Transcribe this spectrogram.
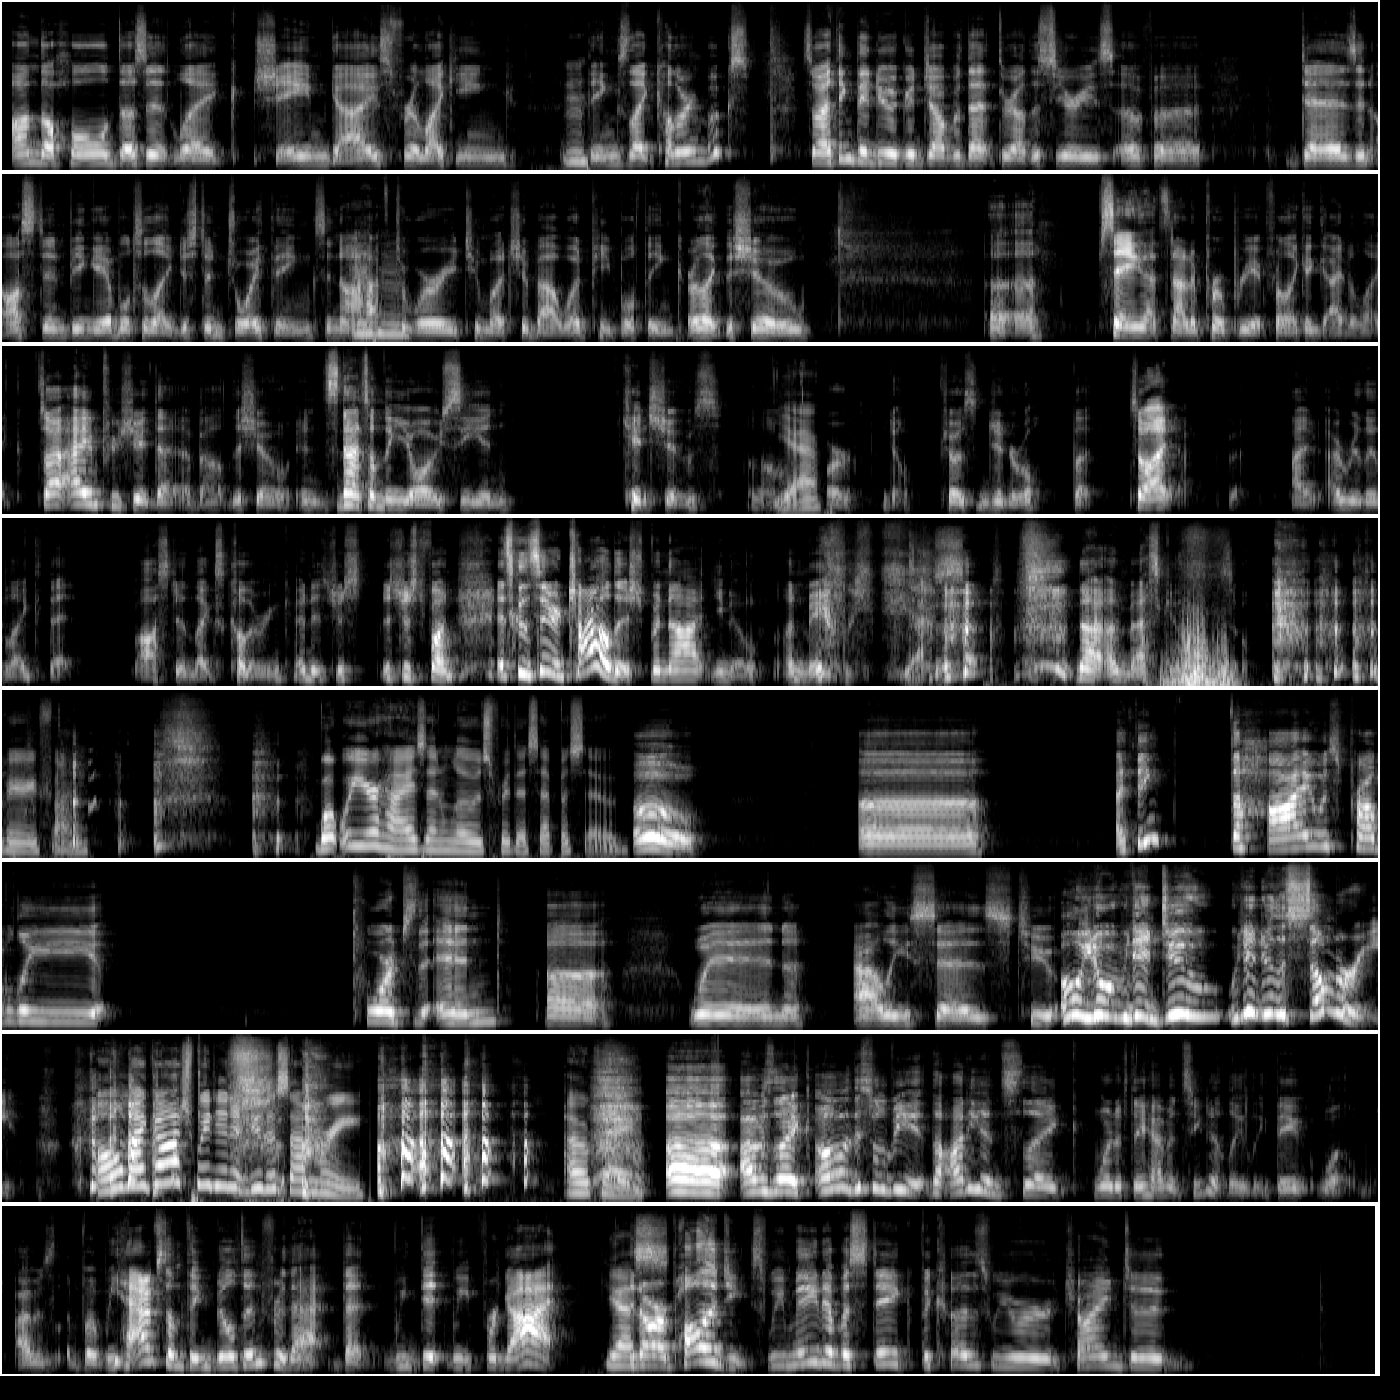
on the whole doesn't like shame guys for liking Mm. things like coloring books. So I think they do a good job of that throughout the series of uh Dez and Austin being able to like just enjoy things and not have to worry too much about what people think or like the show uh saying that's not appropriate for like a guy to like. So I, I appreciate that about the show, and it's not something you always see in kids shows, um, Yeah. or you know shows in general. But so I, I I really like that Austin likes coloring, and it's just it's just fun. It's considered childish, but not you know unmanly. Yes. not unmasculine. So. Very fun. What were your highs and lows for this episode? Oh. Uh I think the high was probably towards the end, uh when Ally says to Oh, you know what we didn't do? We didn't do the summary. Oh my gosh, we didn't do the summary. Okay. uh I was like, "Oh, this will be the audience like what if they haven't seen it lately?" They well, I was but we have something built in for that that we did we forgot. Yes. And our apologies. We made a mistake because we were trying to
